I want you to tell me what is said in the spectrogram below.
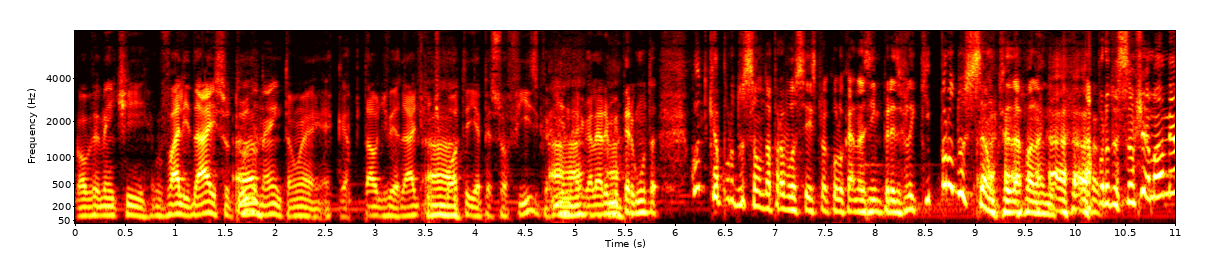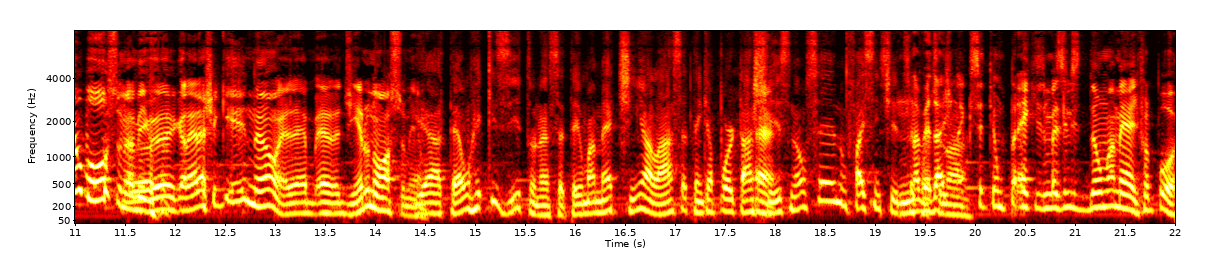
obviamente, validar isso tudo, ah. né? Então é, é, capital de verdade que a gente ah. bota e é pessoa física. Ali, né? A galera me pergunta, quanto que a produção dá para vocês para colocar nas empresas? Eu falei, que produção que você tá falando? a produção chama meu bolso, meu amigo. A galera acha que não, é, é, é, dinheiro nosso mesmo. E é até um requisito, né? Você tem uma metinha lá, você tem que aportar é. X, senão você não faz sentido. Na verdade, não é que você tem um pré mas eles dão uma média. Fala, pô,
